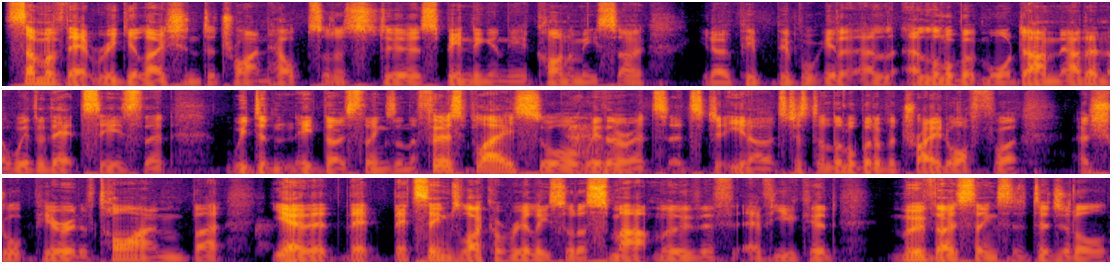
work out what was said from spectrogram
some of that regulation to try and help sort of stir spending in the economy. So, you know, pe- people get a, a little bit more done. Now, I don't know whether that says that we didn't need those things in the first place, or whether it's it's you know it's just a little bit of a trade off for a short period of time. But yeah, that that that seems like a really sort of smart move if if you could move those things to digital.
